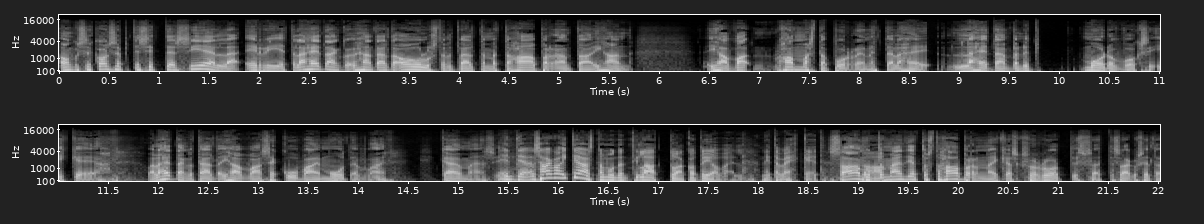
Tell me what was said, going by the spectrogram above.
onko se konsepti sitten siellä eri, että lähdetäänkö ihan täältä Oulusta nyt välttämättä Haaparantaan ihan, ihan va- hammasta purreen, että lähe, lähdetäänpä nyt muodon vuoksi Ikeaan? Vai lähdetäänkö täältä ihan vaan sekuu vai muuten vain käymään siinä? En tiedä, saako Ikeasta muuten tilattua kotiovelle niitä vehkeitä? Saa, mutta Saa. mä en tiedä tuosta Haaparannan ikässä, kun se on Ruotsissa, että saako sieltä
